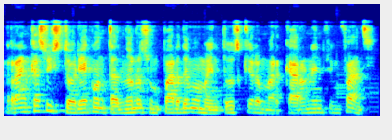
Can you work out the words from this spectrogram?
Arranca su historia contándonos un par de momentos que lo marcaron en su infancia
